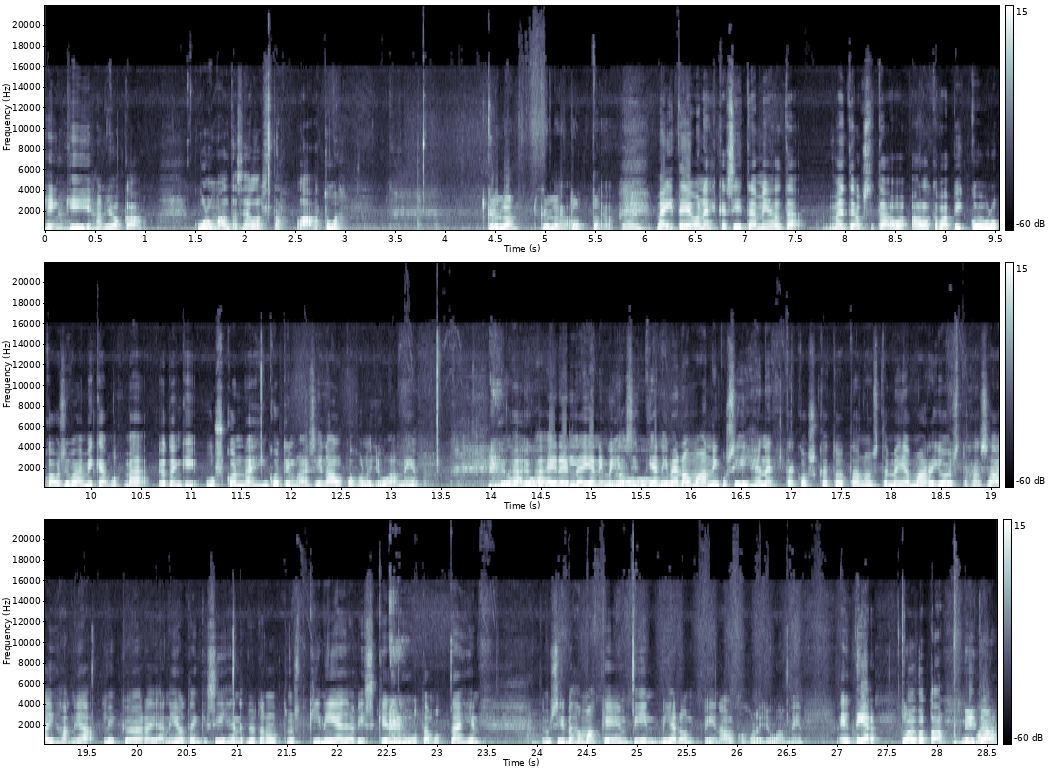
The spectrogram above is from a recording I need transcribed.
henki ihan joka kulmalta sellaista laatua. Kyllä, kyllä, joo, totta. Joo. Näin. Mä itse olen ehkä sitä mieltä, mä en tiedä onko tämä alkava pikkujoulukausi vai mikä, mutta mä jotenkin uskon näihin kotimaisiin alkoholijuomiin yhä, yhä edelleen. Ja, nim- ja, sit, ja nimenomaan niin kuin siihen, että koska tota, noista meidän marjoistahan saa ihania liköörejä, niin jotenkin siihen, että nyt on ollut tämmöistä kiniä ja viskiä ja muuta, mutta näihin tämmöisiin vähän makeimpiin, miedompiin alkoholijuomiin. En tiedä, no, toivotaan. Niitä,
